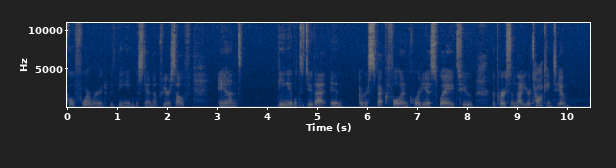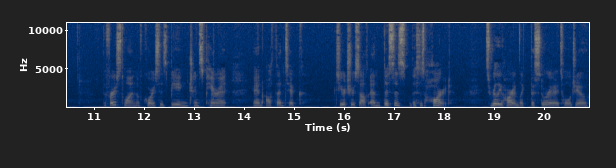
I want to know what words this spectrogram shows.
go forward with being able to stand up for yourself and being able to do that in a respectful and courteous way to the person that you're talking to. The first one, of course, is being transparent and authentic to your true self. And this is this is hard it's really hard. Like the story I told you,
